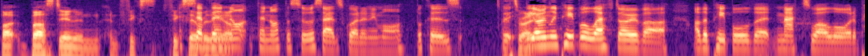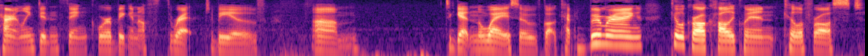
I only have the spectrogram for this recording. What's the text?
bu- bust in and, and fix fix Except everything they're up. not they're not the Suicide Squad anymore because the, right. the only people left over are the people that Maxwell Lord apparently didn't think were a big enough threat to be of um, to get in the way. So we've got Captain Boomerang, Killer Croc, Harley Quinn, Killer Frost,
